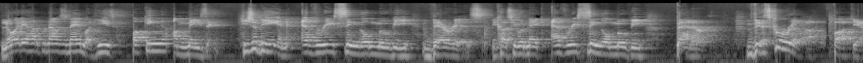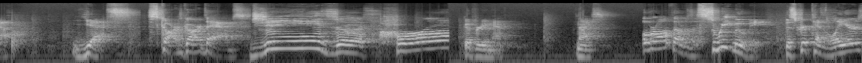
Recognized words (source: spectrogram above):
No idea how to pronounce his name, but he's fucking amazing. He should be in every single movie there is because he would make every single movie better. This gorilla, fuck yeah. Yes. Skarsgård's abs. Jesus Christ. Good for you, man. Nice. Overall, I thought it was a sweet movie. The script has layers,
